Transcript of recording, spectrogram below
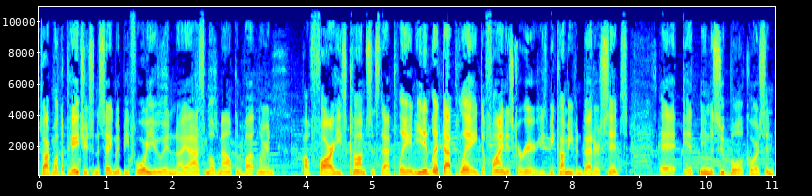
talking about the Patriots in the segment before you, and I asked him about Malcolm Butler and how far he's come since that play, and he didn't let that play define his career. He's become even better since uh, in the Super Bowl, of course. And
